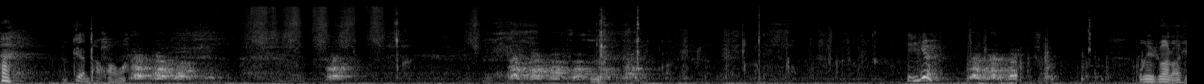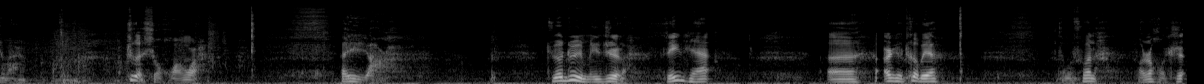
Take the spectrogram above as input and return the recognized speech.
看这大黄瓜，哎呀！我跟你说，老铁们，这小黄瓜，哎呀，绝对没治了，贼甜，呃，而且特别，怎么说呢？反正好吃。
